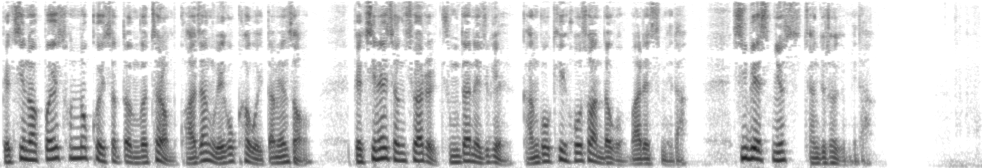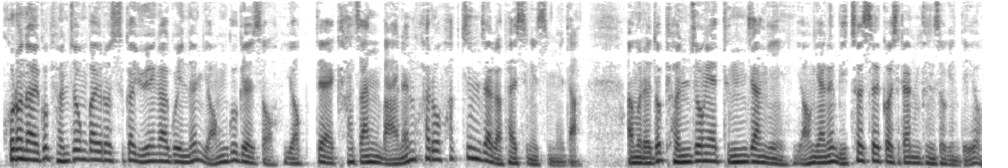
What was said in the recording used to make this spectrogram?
백신 확보에 손 놓고 있었던 것처럼 과장 왜곡하고 있다면서 백신의 정치화를 중단해주길 간곡히 호소한다고 말했습니다. CBS 뉴스 장규석입니다. 코로나19 변종 바이러스가 유행하고 있는 영국에서 역대 가장 많은 하루 확진자가 발생했습니다. 아무래도 변종의 등장이 영향을 미쳤을 것이라는 분석인데요.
